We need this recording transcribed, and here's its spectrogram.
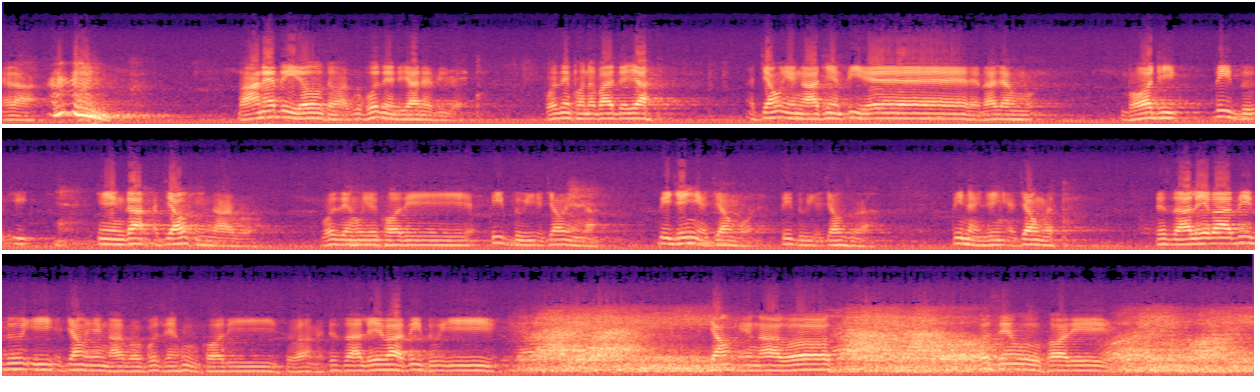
အဲဒါဘာနဲ့သိတော့ဆိုတော့အခုဘုဇင်တရားနဲ့သိတယ်ဘုဇင်ခုနှစ်ပါးတရားအကြောင်းအင်္ဂါဖြင့်သိတယ်တဲ့ဒါကြောင့်မို့ဘောဓိသိသူဤအင်္ဂအကြောင်းအင်္ဂါကိုဘုဇင်ဟူရခေါ်သည်သိသူဤအကြောင်းအင်္ဂါသိခြင်းအကြောင်းပေါ့လေသိသူဤအကြောင်းဆိုတာသိနိုင်ခြင်းအကြောင်းပဲ သစ္စာလေးပါးသိသူဤအကြောင်းအင်္ဂါကိုဘုဇင်ဟုခေါ်သည်ဆိုရမယ်သစ္စာလေးပါးသိသူဤသစ္စာလေးပါးသိအကြောင်းအင်္ဂါကိုဘုဇင်ဟုခေါ်သည်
